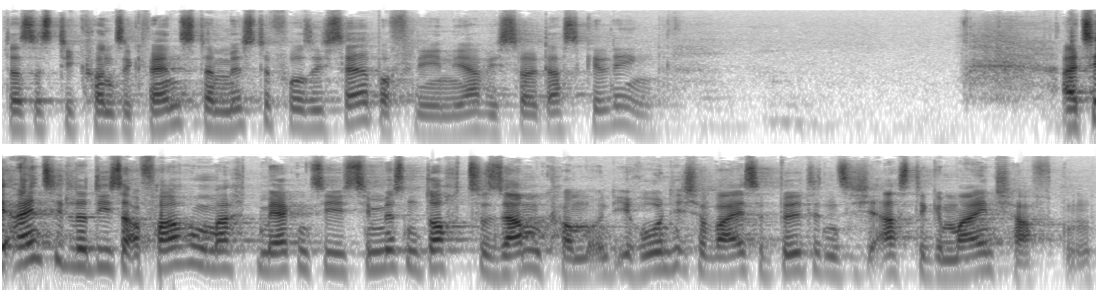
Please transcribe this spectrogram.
das ist die Konsequenz, der müsste vor sich selber fliehen. Ja, wie soll das gelingen? Als die Einsiedler diese Erfahrung machten, merken sie, sie müssen doch zusammenkommen und ironischerweise bildeten sich erste Gemeinschaften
